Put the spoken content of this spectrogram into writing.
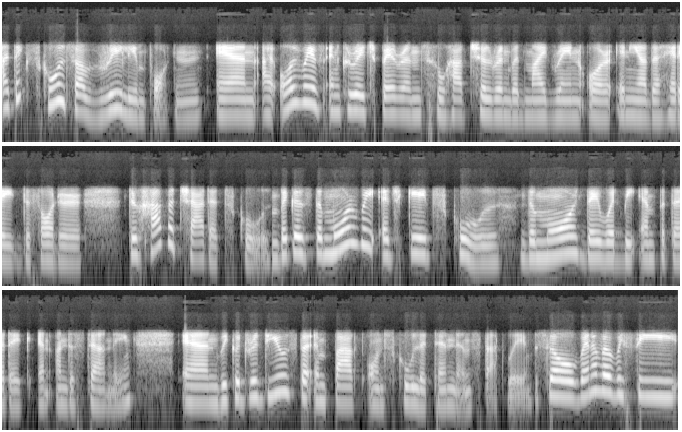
I think schools are really important, and I always encourage parents who have children with migraine or any other headache disorder to have a chat at school because the more we educate school, the more they would be empathetic and understanding, and we could reduce the impact on school attendance that way. So, whenever we see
